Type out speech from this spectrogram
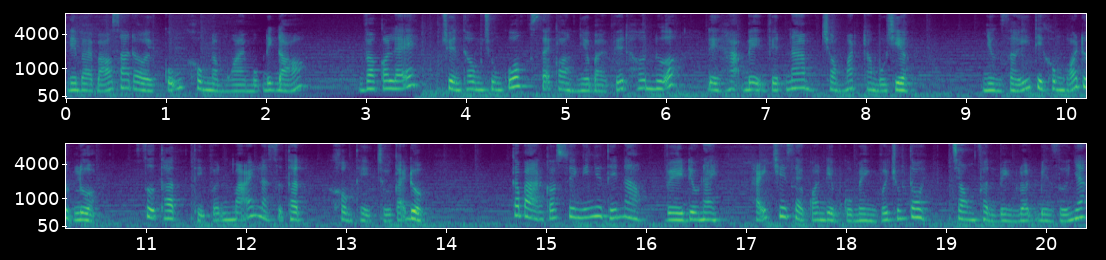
nên bài báo ra đời cũng không nằm ngoài mục đích đó. Và có lẽ truyền thông Trung Quốc sẽ còn nhiều bài viết hơn nữa để hạ bệ Việt Nam trong mắt Campuchia. Nhưng giấy thì không gói được lửa, sự thật thì vẫn mãi là sự thật, không thể chối cãi được. Các bạn có suy nghĩ như thế nào về điều này? Hãy chia sẻ quan điểm của mình với chúng tôi trong phần bình luận bên dưới nhé.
